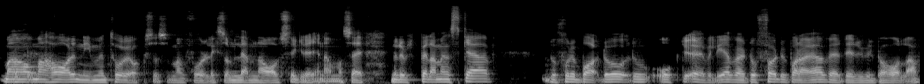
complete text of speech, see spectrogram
man, okay. har, man har en inventory också så man får liksom lämna av sig grejerna. Om man säger. När du spelar med en scav då får du bara, då, då, och du överlever, då för du bara över det du vill behålla.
